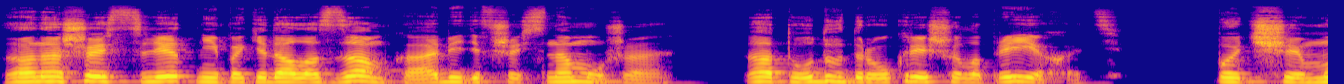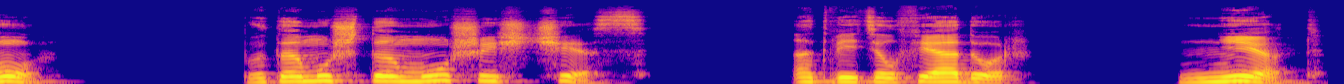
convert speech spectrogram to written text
Она шесть лет не покидала замка, обидевшись на мужа, а тут вдруг решила приехать. Почему?» «Потому что муж исчез», — ответил Феодор. «Нет,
